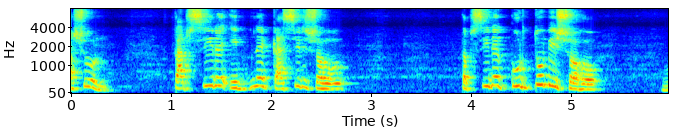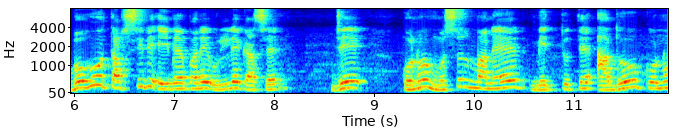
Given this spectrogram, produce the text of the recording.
আসুন, তাফসিরে ইবনে কাসির সহ, তাফসিরে কুর্তুবি সহ বহু তাফসিরে এই ব্যাপারে উল্লেখ আছে যে কোনো মুসলমানের মৃত্যুতে আদৌ কোনো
